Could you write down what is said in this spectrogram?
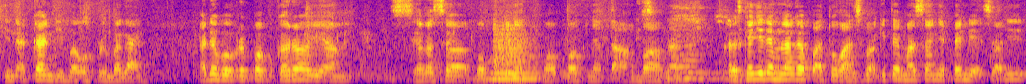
tindakan di bawah perlembagaan. Ada beberapa perkara yang saya rasa beberapa kenyataan, beberapa kenyataan khabar kan kalau sekali dia melanggar peraturan sebab kita masanya pendek sebab ni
